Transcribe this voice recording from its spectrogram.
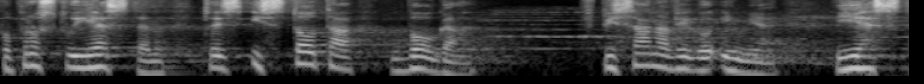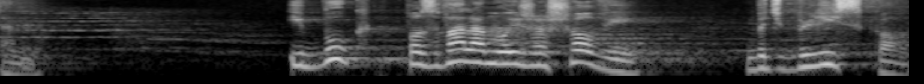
Po prostu jestem. To jest istota Boga, wpisana w Jego imię. Jestem. I Bóg pozwala Mojżeszowi być blisko.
